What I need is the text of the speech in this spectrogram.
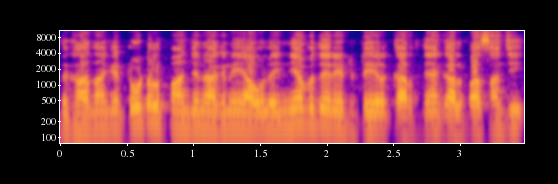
ਦਿਖਾ ਦਾਂਗੇ। ਟੋਟਲ 5 ਨਗ ਨੇ ਆਓ ਲੈਣੇ ਆ ਵਧੇਰੇ ਡਿਟੇਲ ਕਰਦੇ ਆ ਗੱਲਬਾਤ ਸਾਂਝੀ।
